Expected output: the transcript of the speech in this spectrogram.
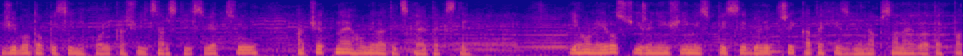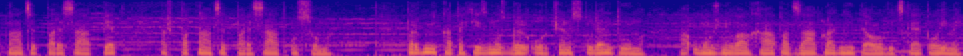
životopisy několika švýcarských svědců a četné homiletické texty. Jeho nejrozšířenějšími spisy byly tři katechismy napsané v letech 1555 až 1558. První katechismus byl určen studentům a umožňoval chápat základní teologické pojmy.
